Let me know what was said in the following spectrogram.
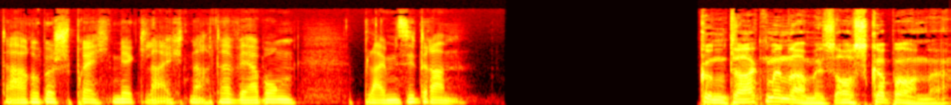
darüber sprechen wir gleich nach der Werbung. Bleiben Sie dran. Guten Tag, mein Name ist Oskar Bonner.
